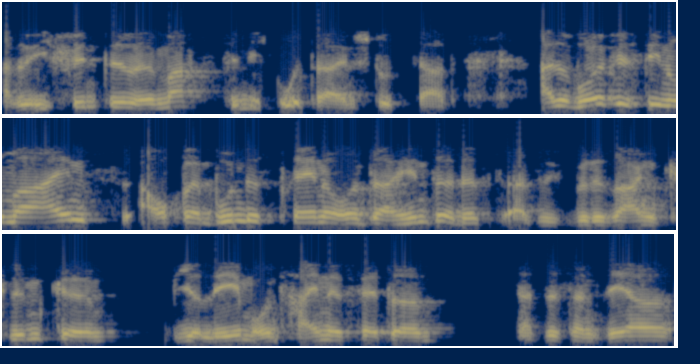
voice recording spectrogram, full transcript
Also ich finde, er macht es ziemlich gut da in Stuttgart. Also Wolf ist die Nummer eins, auch beim Bundestrainer und dahinter das, also ich würde sagen Klimke, Bierlehm und Heinevetter, das ist ein sehr,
